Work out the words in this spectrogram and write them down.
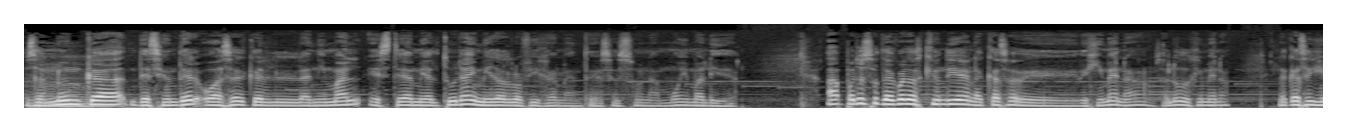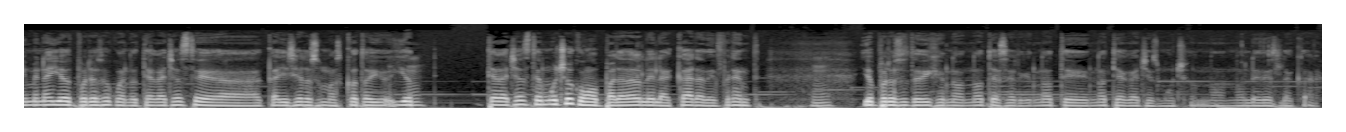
O sea, Mm. nunca descender o hacer que el animal esté a mi altura y mirarlo fijamente. Esa es una muy mala idea. Ah, por eso te acuerdas que un día en la casa de, de Jimena, saludos Jimena, en la casa de Jimena, yo por eso cuando te agachaste a acariciar a su mascota, yo, te agachaste mucho como para darle la cara de frente. Yo por eso te dije, no, no te acerques, no te, no te agaches mucho, no, no le des la cara.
